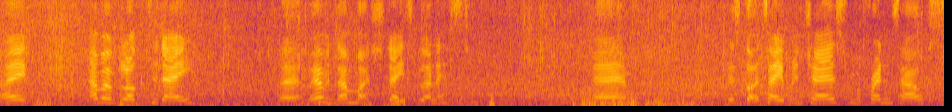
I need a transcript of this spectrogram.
I haven't vlogged today, but we haven't done much today to be honest. Um, just got a table and chairs from a friend's house.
